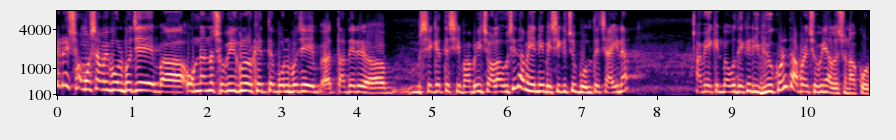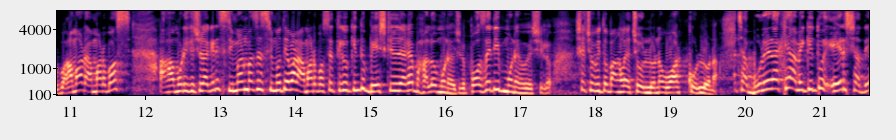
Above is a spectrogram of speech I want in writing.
এটাই সমস্যা আমি বলব যে অন্যান্য ছবিগুলোর ক্ষেত্রে বলব যে, তাদের সেক্ষেত্রে সেভাবেই চলা উচিত। আমি এ নিয়ে বেশি কিছু বলতে চাই না। আমি একেনবাবু দেখে রিভিউ করি তারপরে ছবি নিয়ে আলোচনা করব। আমার আমার বস আহামরি কিছু লাগেনি। সিমান বাসের শ্রীমতী আমার আমার বসের থেকেও কিন্তু বেশ কিছু জায়গায় ভালো মনে হয়েছিল পজিটিভ মনে হয়েছিল। সে ছবি তো বাংলায় চলল না ওয়ার্ক করল না। আচ্ছা বলে রাখে আমি কিন্তু এর সাথে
